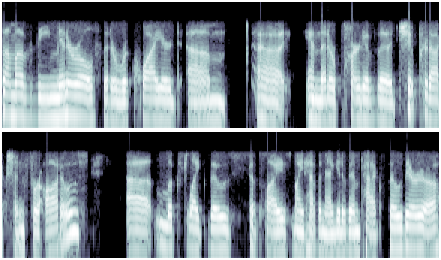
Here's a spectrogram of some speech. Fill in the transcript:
some of the minerals that are required um, uh, and that are part of the chip production for autos, uh, looks like those supplies might have a negative impact. So there are a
